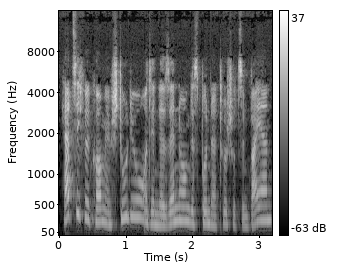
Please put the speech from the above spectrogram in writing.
Herzlich willkommen im Studio und in der Sendung des Bund Naturschutz in Bayern.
